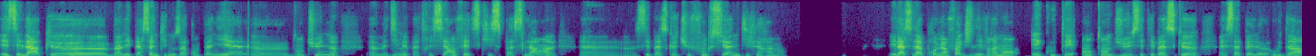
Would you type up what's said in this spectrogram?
et c'est là que ben, les personnes qui nous accompagnaient, dont une, m'a dit, mais Patricia, en fait, ce qui se passe là, c'est parce que tu fonctionnes différemment. Et là, c'est la première fois que je l'ai vraiment écoutée, entendue. C'était parce que elle s'appelle euh, Ouda.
